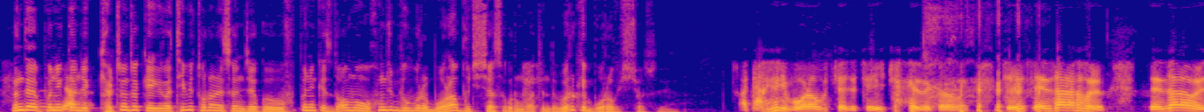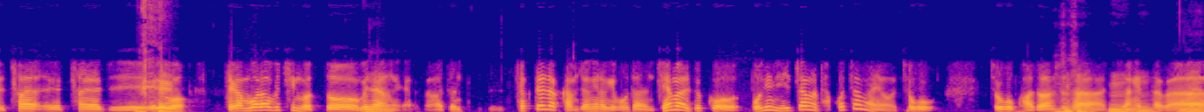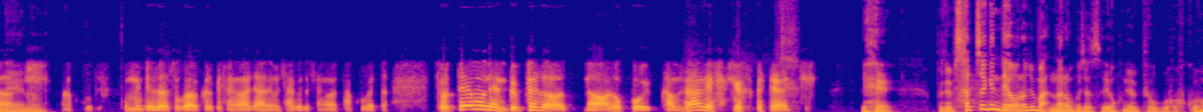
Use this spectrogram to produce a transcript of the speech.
근데 보니까 야. 이제 결정적 계기가 TV 토론에서 이제 그 후보님께서 너무 홍준표 후보를 몰아붙이셔서 그런 것 같은데 왜 이렇게 몰아붙이셨어요? 아, 당연히 몰아붙여야죠. 제 입장에서 그러면 제일 센 사람을, 센 사람을 쳐, 쳐야지. 네. 그리고 제가 몰아붙인 것도 그냥 네. 어떤 적대적 감정이라기보다는 제 말 듣고 본인 입장을 바꿨잖아요. 조국, 조국 과도한 수사 음, 음. 주장했다가 음. 아, 국민 대다수가 그렇게 생각하지 않으면 자기도 생각을 바꾸겠다. 저 때문에 늪에서 나와놓고 감사하게 생각을 해야지. 예. 좀 사적인 대화는 좀 안 나눠보셨어요? 홍준표 후보하고?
